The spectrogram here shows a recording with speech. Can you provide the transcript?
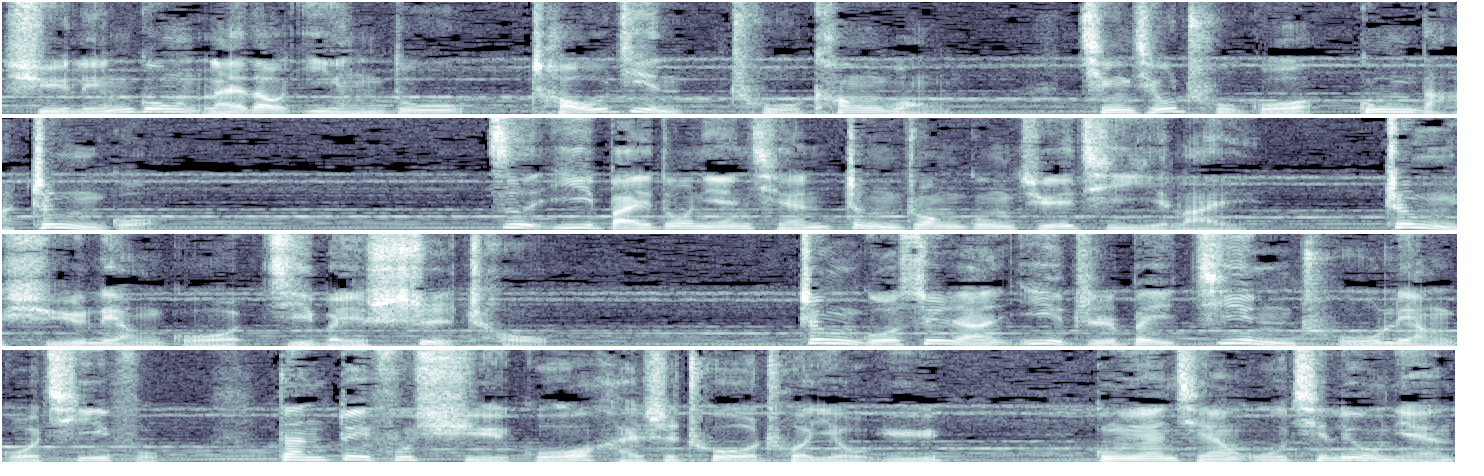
许灵公来到郢都朝觐楚康王，请求楚国攻打郑国。自一百多年前郑庄公崛起以来。郑许两国极为世仇。郑国虽然一直被晋楚两国欺负，但对付许国还是绰绰有余。公元前五七六年，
